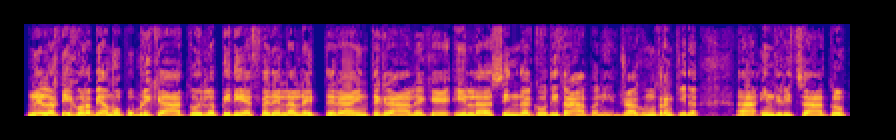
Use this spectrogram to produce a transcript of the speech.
Nell'articolo abbiamo pubblicato il PDF della lettera integrale che il sindaco di Trapani, Giacomo Tranchida, ha indirizzato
